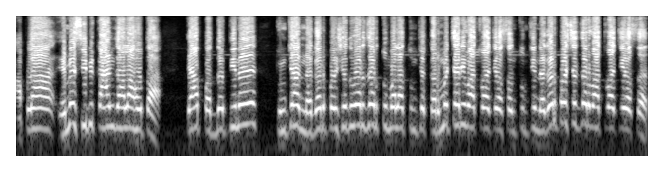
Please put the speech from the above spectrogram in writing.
आपला एम एस सी बी कांड झाला होता त्या पद्धतीने तुमच्या नगर परिषदवर जर तुम्हाला तुमचे कर्मचारी वाचवायचे असेल तुमची नगर परिषद जर वाचवायची असेल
